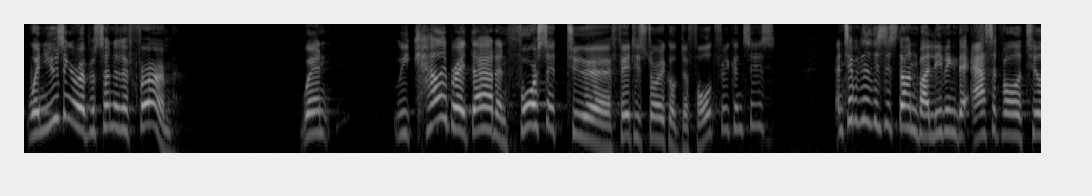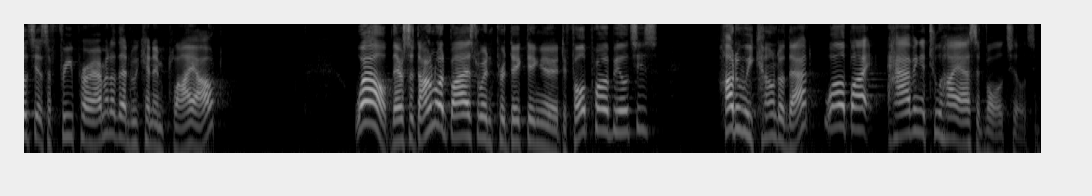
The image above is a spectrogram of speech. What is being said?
when using a representative firm, when we calibrate that and force it to uh, fit historical default frequencies, and typically this is done by leaving the asset volatility as a free parameter that we can imply out. Well, there's a downward bias when predicting uh, default probabilities, how do we counter that? Well, by having a too high asset volatility.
